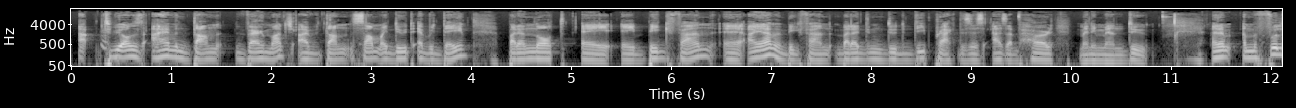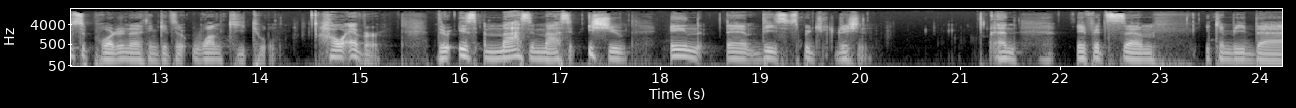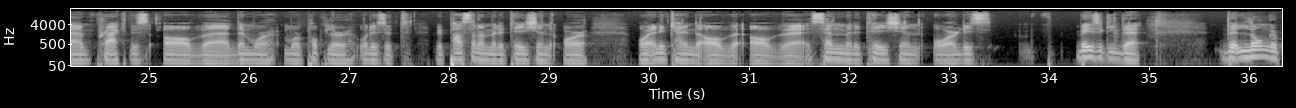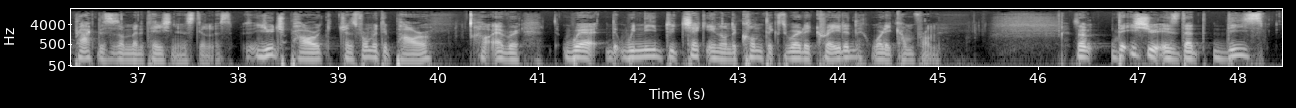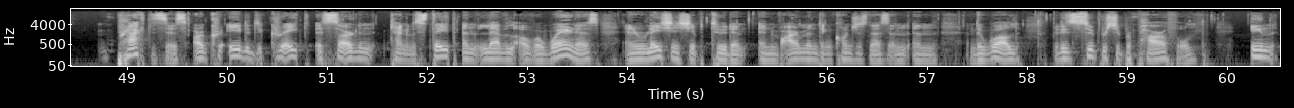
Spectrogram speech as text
uh, to be honest, I haven't done very much. I've done some. I do it every day, but I'm not a, a big fan. Uh, I am a big fan, but I didn't do the deep practices as I've heard many men do. And I'm, I'm a full supporter, and I think it's a one key tool. However, there is a massive, massive issue in um, this spiritual tradition, and if it's um, it can be the practice of uh, the more more popular what is it vipassana meditation or or any kind of of uh, Zen meditation or this basically the the longer practices of meditation in stillness. Huge power, transformative power. However, where we need to check in on the context where they created, where they come from. So the issue is that these practices are created to create a certain kind of state and level of awareness and relationship to the environment and consciousness and, and, and the world that is super, super powerful in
